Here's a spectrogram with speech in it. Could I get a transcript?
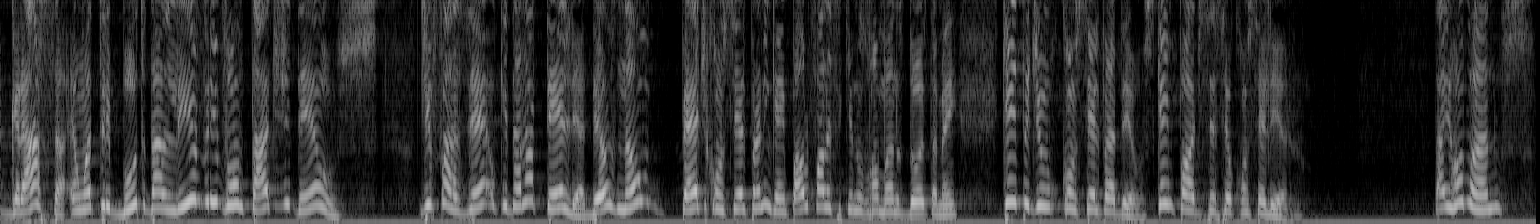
graça é um atributo da livre vontade de Deus, de fazer o que dá na telha. Deus não pede conselho para ninguém. Paulo fala isso aqui nos Romanos 12 também. Quem pediu conselho para Deus? Quem pode ser seu conselheiro? Está em Romanos.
